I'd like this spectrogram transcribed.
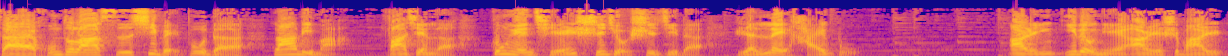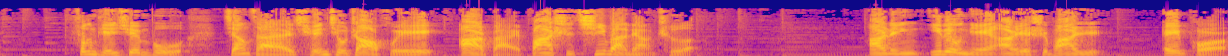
在洪都拉斯西北部的拉利马发现了公元前十九世纪的人类骸骨。二零一六年二月十八日，丰田宣布将在全球召回二百八十七万辆车。二零一六年二月十八日，Apple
